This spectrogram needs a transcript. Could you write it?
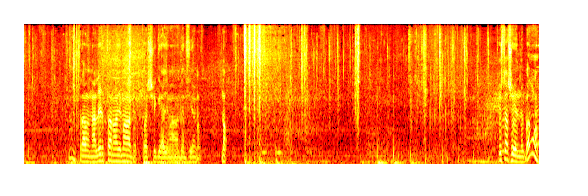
Ha entrado en alerta, no ha llamado Pues sí que ha llamado la atención, ¿no? No ¿Qué está subiendo? ¿Vamos?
